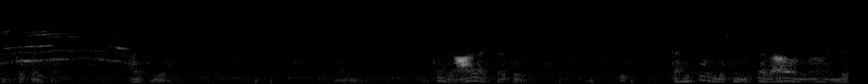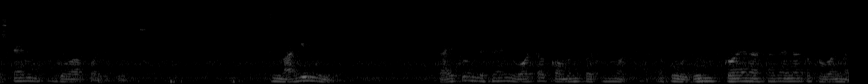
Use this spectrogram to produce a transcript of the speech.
तांकां कळटा आसले तुका राग हाडटा तूं काही अंडरस्टँड राव हांगा अंडरस्टँड गोवा पॉलिटिक्स मागीर try understand what a common person what's आतां आसा काय ना तो खबर ना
